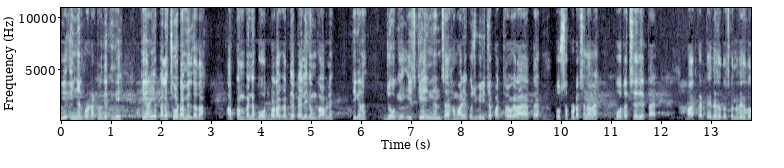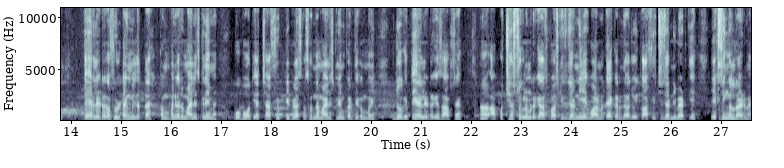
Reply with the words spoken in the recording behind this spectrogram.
ये इंजन प्रोटेक्टर देती थी, ठीक है ना? ये पहले छोटा मिलता था। अब कंपनी ने बहुत बड़ा कर दिया पहले के मुकाबले, ठीक है ना? जो कि इसके इंजन से हमारे कुछ भी नीचे पत्थर वगैरह आ जाता है तो उसका प्रोटेक्शन हमें बहुत अच्छे से देता है। बात करते हैं, जैसे तो उसके अंदर देखे तो तेरह लीटर का फ्यूल टैंक मिल जाता है कंपनी का जो माइलेज क्लेम है, वो बहुत ही अच्छा है फिफ्टी प्लस का उसके अंदर माइलेज क्लेम करती है कंपनी जो कि तेरह लीटर के हिसाब से आपको 600 किलोमीटर के आसपास की जर्नी एक बार में तय कर देगा, जो कि काफ़ी अच्छी जर्नी बैठती है एक सिंगल राइड में।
